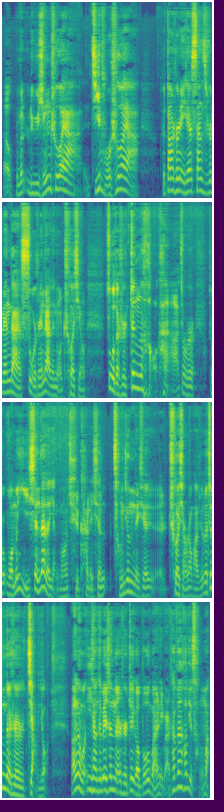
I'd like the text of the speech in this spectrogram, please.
呃什么旅行车呀、吉普车呀。就当时那些三四十年代、四五十年代的那种车型，做的是真好看啊！就是，就我们以现在的眼光去看那些曾经的那些车型的话，觉得真的是讲究。完了，我印象特别深的是这个博物馆里边，它分好几层嘛，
